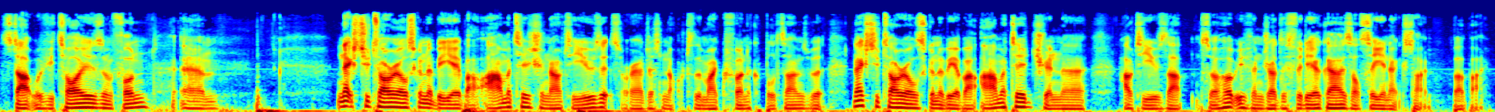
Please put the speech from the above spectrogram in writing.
start with your toys and fun. Um, Next tutorial is going to be about Armitage and how to use it. Sorry, I just knocked the microphone a couple of times, but next tutorial is going to be about Armitage and uh, how to use that. So I hope you've enjoyed this video, guys. I'll see you next time. Bye bye.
